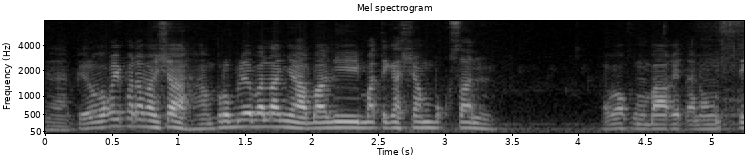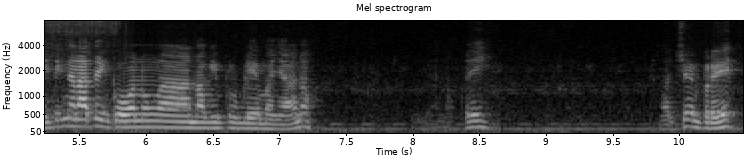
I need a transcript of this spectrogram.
Yan, pero okay pa naman siya. Ang problema lang niya, bali matigas siyang buksan. Ewan kung bakit anong titingnan natin kung anong ah, naging problema niya ano. Yan, okay. At syempre,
